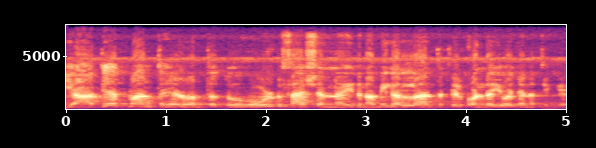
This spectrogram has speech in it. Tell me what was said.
ಈ ಆಧ್ಯಾತ್ಮ ಅಂತ ಹೇಳುವಂತದ್ದು ಓಲ್ಡ್ ಫ್ಯಾಷನ್ ಇದು ನಮಿಗಲ್ಲ ಅಂತ ತಿಳ್ಕೊಂಡ ಯುವಜನತೆಗೆ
